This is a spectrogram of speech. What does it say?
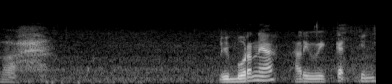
Wah. Liburan ya, hari weekend ini.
